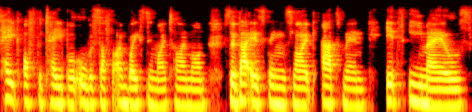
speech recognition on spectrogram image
take off the table all the stuff that I'm wasting my time on. So that is things like admin, it's emails.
